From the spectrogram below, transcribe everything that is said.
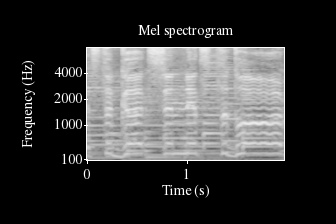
It's the guts and it's the glory.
